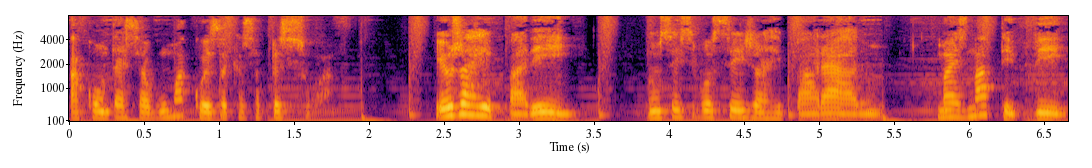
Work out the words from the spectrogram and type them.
acontece alguma coisa com essa pessoa. Eu já reparei, não sei se vocês já repararam, mas na TV,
